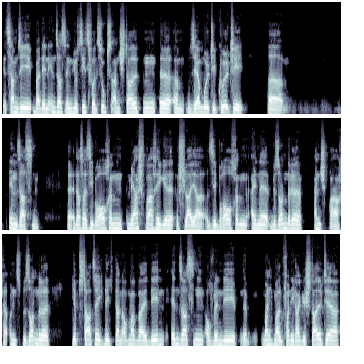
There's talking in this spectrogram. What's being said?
Jetzt haben Sie bei den Insassen in Justizvollzugsanstalten äh, ähm, sehr Multikulti äh, Insassen. Äh, das heißt, sie brauchen mehrsprachige Flyer, sie brauchen eine besondere Ansprache. Und insbesondere gibt es tatsächlich dann auch mal bei den Insassen, auch wenn die äh, manchmal von ihrer Gestalt her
